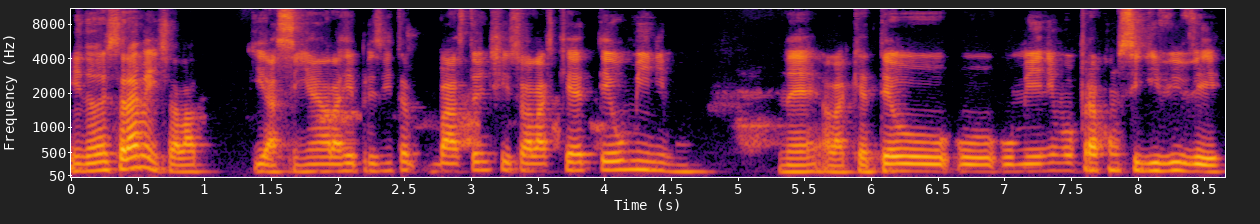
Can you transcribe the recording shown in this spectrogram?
E não necessariamente, ela e assim ela representa bastante isso. Ela quer ter o mínimo, né? Ela quer ter o, o, o mínimo para conseguir viver.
